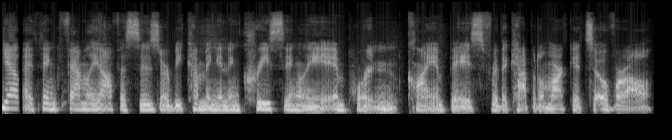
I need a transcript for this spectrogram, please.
Yeah, I think family offices are becoming an increasingly important client base for the capital markets overall.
